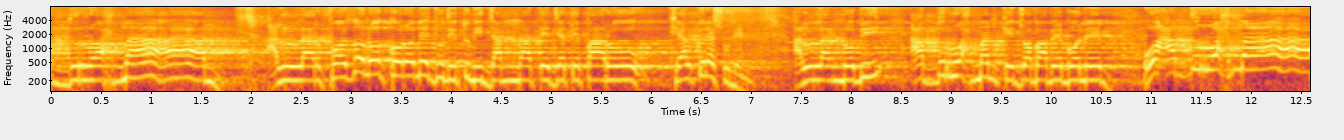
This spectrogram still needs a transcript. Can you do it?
আব্দুর রহমান, আল্লাহর ফজল ও করমে যদি তুমি জান্নাতে যেতে পারো, খেয়াল করে শুনেন, আল্লাহর নবী আব্দুর রহমানকে জবাবে বলে, ও আব্দুর রহমান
